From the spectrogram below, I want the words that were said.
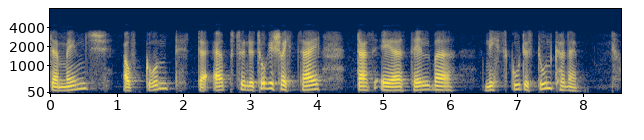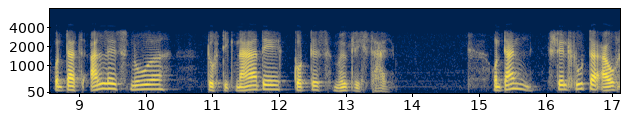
der Mensch aufgrund der Erbsünde so geschwächt sei, dass er selber nichts Gutes tun könne und dass alles nur durch die Gnade Gottes möglich sei. Und dann stellt Luther auch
